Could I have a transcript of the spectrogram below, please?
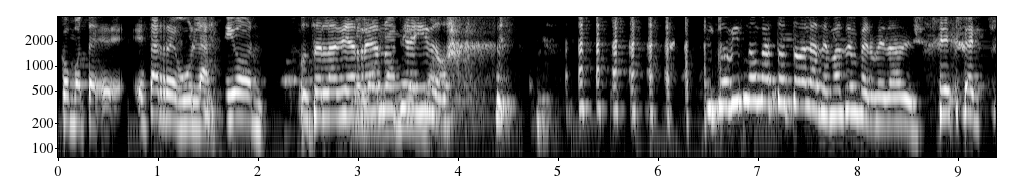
como esta regulación. O sea, la diarrea no se ha ido. COVID no mató todas las demás enfermedades. Exacto.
